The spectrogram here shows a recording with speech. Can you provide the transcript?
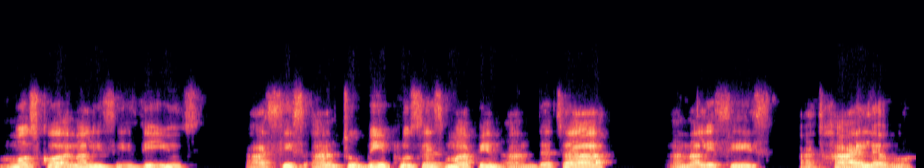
MoSCoW analysis. They use as-is and to be process mapping and data analysis at high level.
